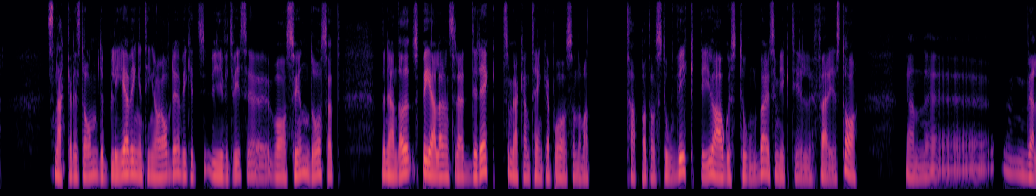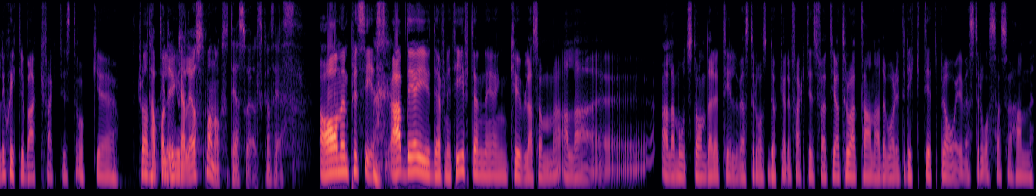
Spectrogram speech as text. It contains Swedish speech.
snackades det om. Det blev ingenting av det, vilket givetvis eh, var synd då. Så att den enda spelaren så där direkt som jag kan tänka på som de har tappat av stor vikt, det är ju August Thornberg som gick till Färjestad. En, eh, en väldigt skicklig back faktiskt. Och, eh, tror Tappade ju Kalle Östman också till SHL, ska sägas. Ja, men precis. Ja, det är ju definitivt en, en kula som alla, eh, alla motståndare till Västerås duckade faktiskt. För att jag tror att han hade varit riktigt bra i Västerås. Alltså han,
